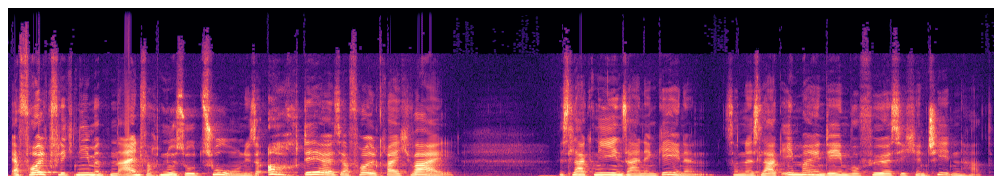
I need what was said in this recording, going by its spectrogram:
Erfolg fliegt niemanden einfach nur so zu und sage, ach, der ist erfolgreich, weil. Es lag nie in seinen Genen, sondern es lag immer in dem, wofür er sich entschieden hat.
